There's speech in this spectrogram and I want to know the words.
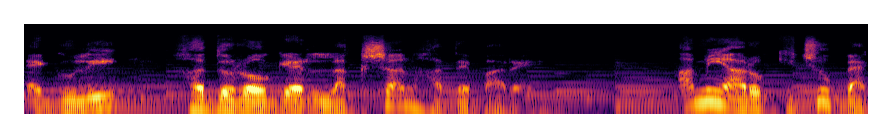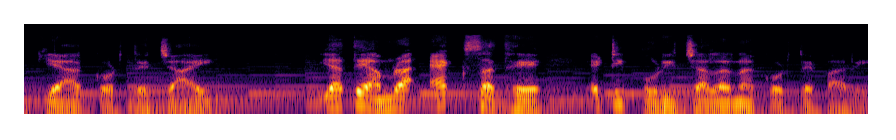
এগুলি হৃদরোগের লক্ষণ হতে পারে। আমি আরও কিছু ব্যাখ্যা করতে চাই, যাতে আমরা একসাথে এটি পরিচালনা করতে পারি।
